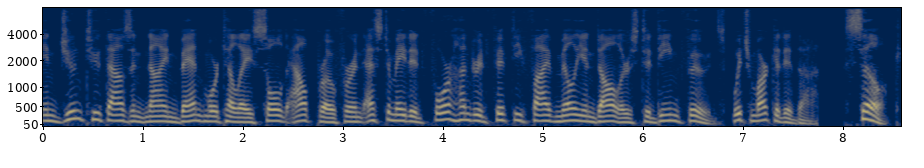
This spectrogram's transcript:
In June 2009 Van Vandemoortele sold Alpro for an estimated $455 million to Dean Foods, which marketed the Silk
